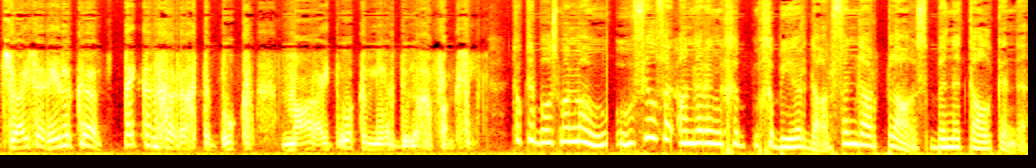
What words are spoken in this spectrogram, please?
So hy's 'n redelike teikengerigte boek, maar hy het ook 'n meerdoelige funksie. Dokter Bosman, maar hoe, hoeveel verandering ge, gebeur daar? Vind daar plaas binne taalkunde?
